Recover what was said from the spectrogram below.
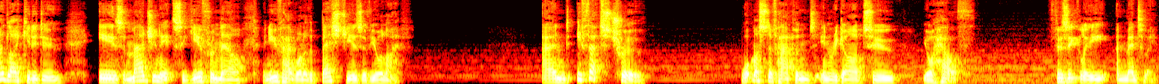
I'd like you to do is imagine it's a year from now and you've had one of the best years of your life. And if that's true, what must have happened in regard to your health, physically and mentally?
